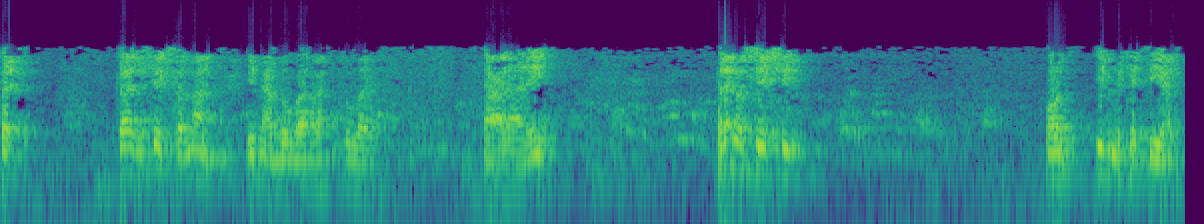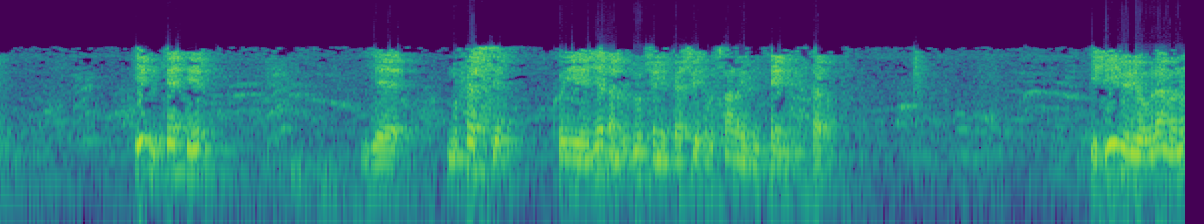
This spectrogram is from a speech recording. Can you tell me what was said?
fet kaže šeik Salman ibn Abdullah rahmatullahi ta'ala ali prenoseći od Ibn Ketira. Ibn Ketir je mufesir koji je jedan od učenika šeha Islama Ibn Taymiyyah, tako. I živio je u vremenu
